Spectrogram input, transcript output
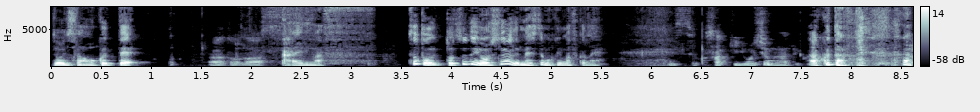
ジョージさん送ってありがとうございます。帰ります。ちょっと途中で吉野家で飯でも食いますかね。いいっすよさっき吉野家であ、食ったんですね。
